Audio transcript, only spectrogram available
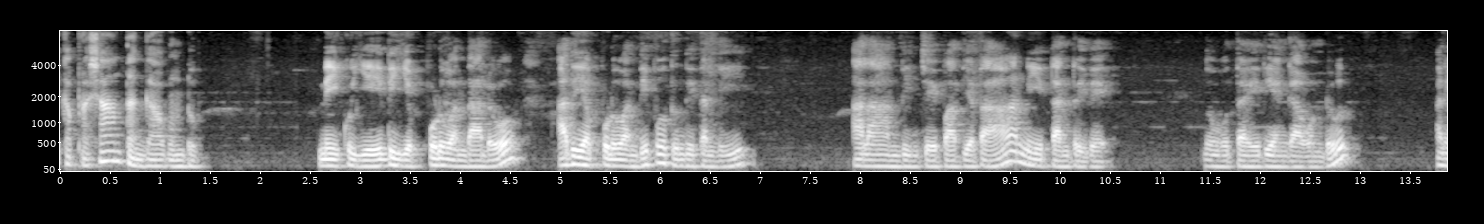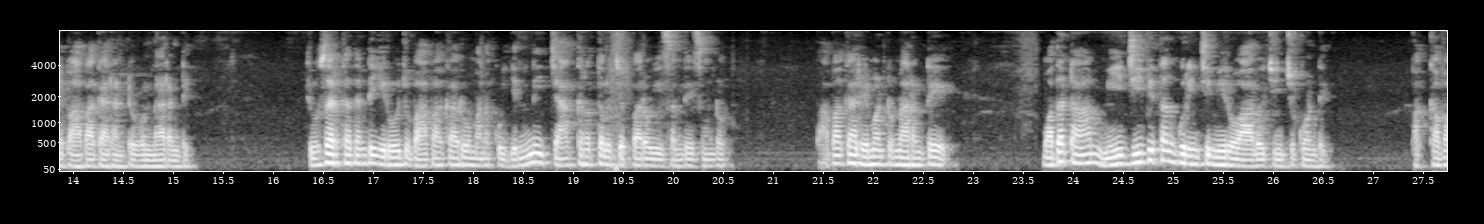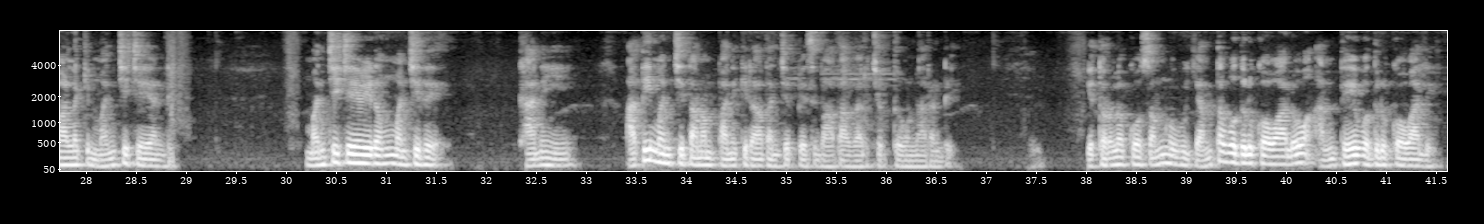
ఇక ప్రశాంతంగా ఉండు. నీకు ఏది ఎప్పుడు అందాలో అది అప్పుడు అందిపోతుంది తల్లి. అలా అందించే బాధ్యత నీ తండ్రిదే. నువ్వు ధైర్యంగా ఉండు అని బాబాగారు అంటూ ఉన్నారండి. చూశారు కదండి ఈరోజు బాబాగారు మనకు ఎన్ని జాగ్రత్తలు చెప్పారో ఈ సందేశంలో. బాబాగారు ఏమంటున్నారంటే మొదట మీ జీవితం గురించి మీరు ఆలోచించుకోండి. పక్క వాళ్ళకి మంచి చేయండి. మంచి చేయడం మంచిదే. కానీ అతి మంచితనం పనికిరాదని చెప్పేసి బాబాగారు చెప్తూ ఉన్నారండి. ఇతరుల కోసం నువ్వు ఎంత వదులుకోవాలో అంతే వదులుకోవాలి.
